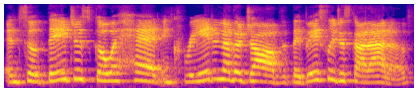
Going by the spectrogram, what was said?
And so they just go ahead and create another job that they basically just got out of,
